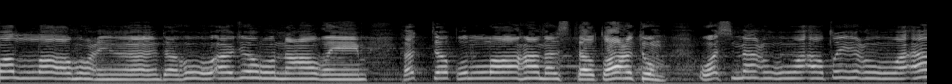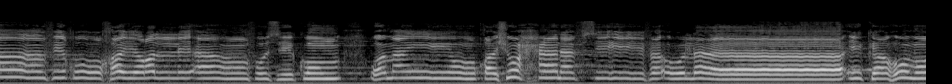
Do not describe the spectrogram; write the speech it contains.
والله عنده أجر عظيم. فاتقوا الله ما استطعتم واسمعوا وأطيعوا وأنفقوا خيرا لأنفسكم. ومن يوق شح نفسه فأولئك هم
